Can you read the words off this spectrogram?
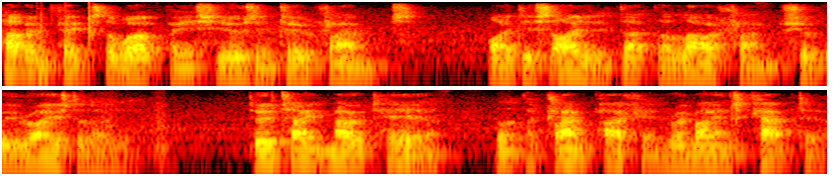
Having fixed the workpiece using two clamps, I decided that the lower clamp should be raised a little. Do take note here that the clamp packing remains captive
